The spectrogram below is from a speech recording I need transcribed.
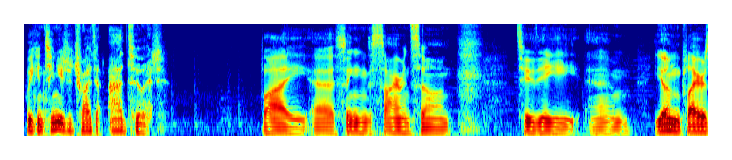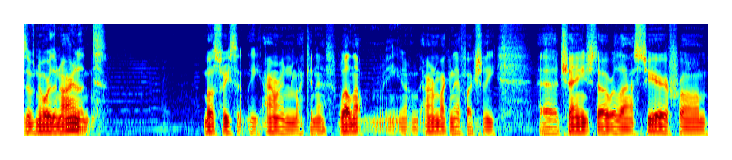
we continue to try to add to it by uh, singing the siren song to the um, young players of Northern Ireland. Most recently, Aaron McEneff. Well, not you know, Aaron McEneff actually uh, changed over last year from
